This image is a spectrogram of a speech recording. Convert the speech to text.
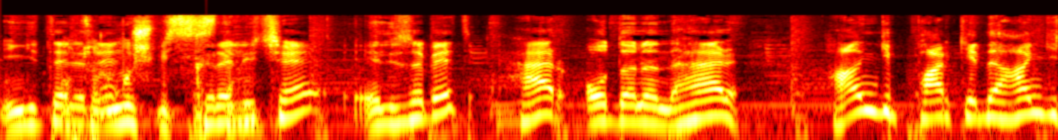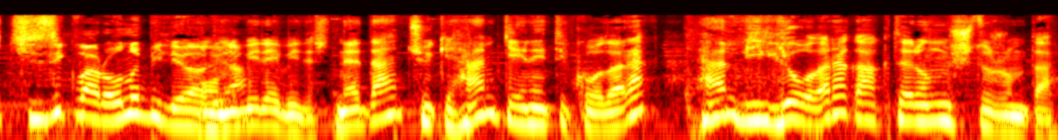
İngiltere'de Oturmuş bir sistem. kraliçe Elizabeth her odanın her hangi parkede hangi çizik var onu biliyor Onu ya. bilebilir. Neden? Çünkü hem genetik olarak hem bilgi olarak aktarılmış durumda.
